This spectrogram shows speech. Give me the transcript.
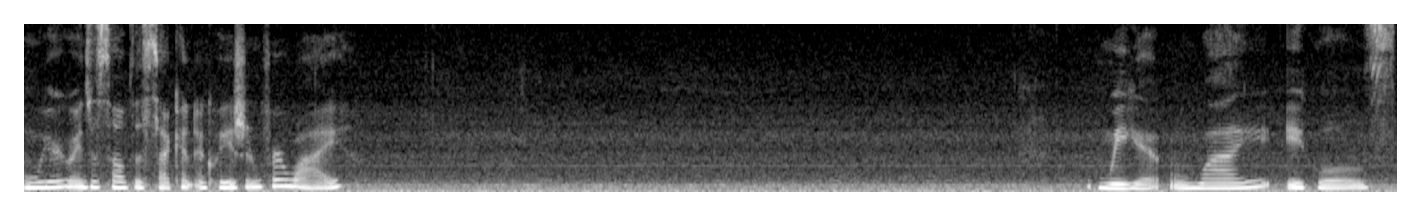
we are going to solve the second equation for y. We get y equals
